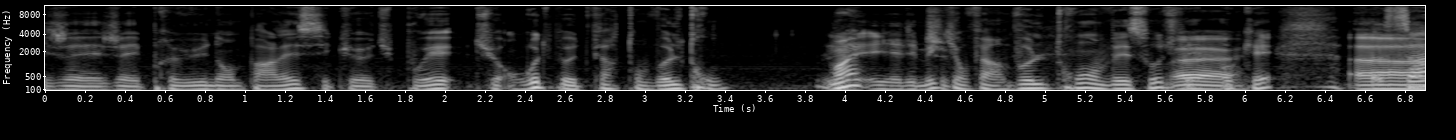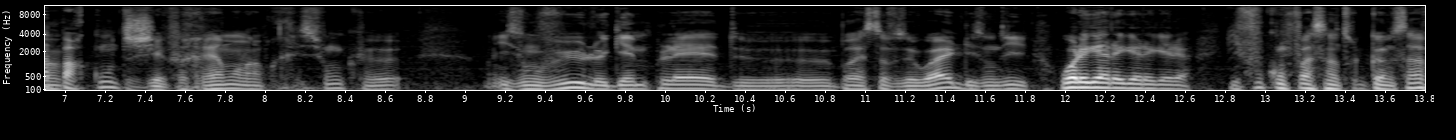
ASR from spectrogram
j'ai- j'avais prévu d'en parler, c'est que tu pouvais, tu, en gros, tu peux te faire ton Voltron. Ouais. Il y a des mecs Je- qui ont fait un Voltron en vaisseau. Tu Ouais, fais, ouais. ok. Euh, Ça, par contre, j'ai vraiment l'impression que ils ont vu le gameplay de Breath of the Wild, ils ont dit "Oh les gars, les gars, les gars, il faut qu'on fasse un truc comme ça.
